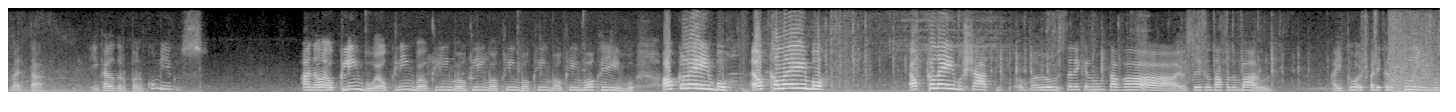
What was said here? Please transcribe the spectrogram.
Mas tá. Cara dropando comigo. Ah, não, é o Klimbo, é o Klimbo, é o Klimbo, é o Klimbo, é o Klimbo, é o Klimbo, é o Klimbo, é o Klimbo. Ó o Klimbo, é o Klimbo. É o Klimbo, chato. Eu, eu sei que ele não tava... Eu sei que não tava fazendo barulho. Aí que eu, parei que era o Klimbo.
